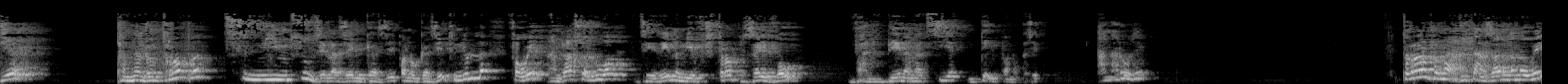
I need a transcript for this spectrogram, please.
Dia tamin'andro an'i Trump, tsy nino intsony izay lazain'ny gazety, mpanao gazety ny olona fa hoe andraso aloha, jerena ny hevitr'i Trump izay vao valider-na na tsia ny tenin'ny mpanao gazety. Hitanareo izay? Trump nahavita an'izany nanao hoe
